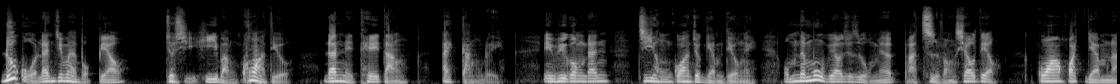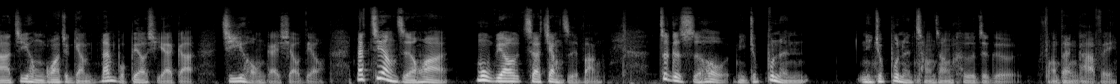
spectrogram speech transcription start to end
如果咱今卖目标就是希望看到咱的体重爱降落，因为比如讲咱脂肪肝就严重诶，我们的目标就是我们要把脂肪消掉，肝发炎啦，脂肪肝就严，咱目标是要把脂肪给消掉。那这样子的话，目标是要降脂肪，这个时候你就不能，你就不能常常喝这个防弹咖啡，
